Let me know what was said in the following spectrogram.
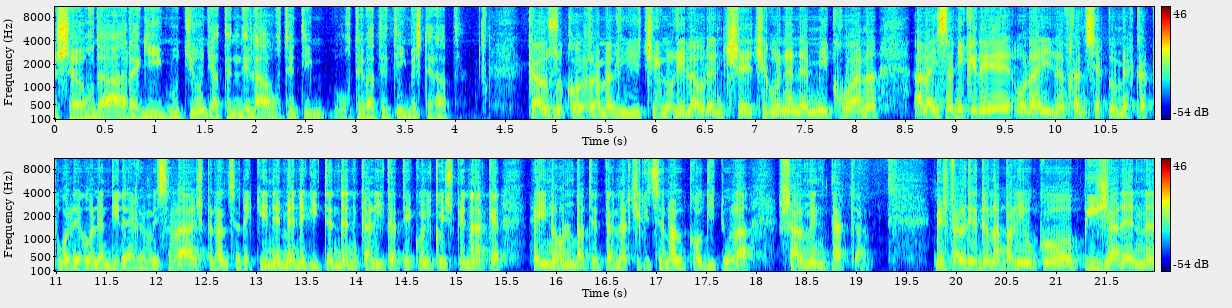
seur da, aragi gutxo jaten dela urtetik, urte batetik besterat. Kauzuko jamari txegori, lauren txegoenen mikroan, ala izanik ere, orain frantziako merkatuan egonen dira erramezala, esperantzarekin, hemen egiten den kalitateko ekoizpenak, hein hon batetan atxikitzen alko dituela, salmentaka. Bestalde Donapaleuko pijaren eh,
